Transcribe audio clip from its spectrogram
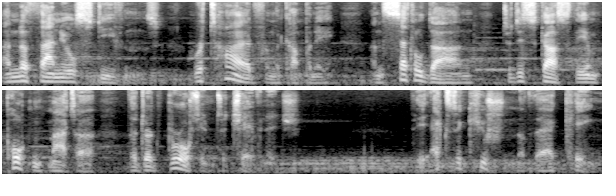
and Nathaniel Stevens retired from the company and settled down to discuss the important matter that had brought him to Chavenage the execution of their king,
